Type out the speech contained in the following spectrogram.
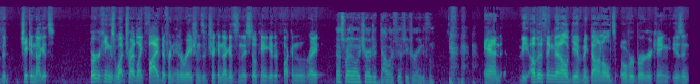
the chicken nuggets. Burger King's what tried like five different iterations of chicken nuggets and they still can't get it fucking right. That's why they only charge a dollar fifty for eight of them. And the other thing that I'll give McDonald's over Burger King isn't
